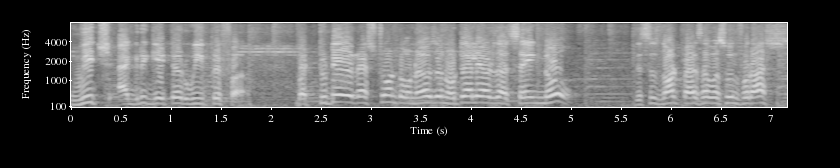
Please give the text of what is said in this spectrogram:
which aggregator we prefer. But today, restaurant owners and hoteliers are saying, no, this is not Paisa Vasool for us.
